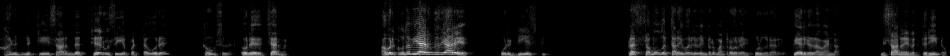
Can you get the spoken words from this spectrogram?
ஆளுங்கட்சியை சார்ந்த தேர்வு செய்யப்பட்ட ஒரு கவுன்சிலர் ஒரு சேர்மன் அவருக்கு உதவியா இருந்தது யாரு? ஒரு டிஎஸ்பி பிளஸ் சமூக தலைவர்கள் என்று மற்றவர்கள் கூறுகிறார்கள். பெயர்கள்லாம் வேண்டாம். விசாரணையில தெரியட்டும்.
